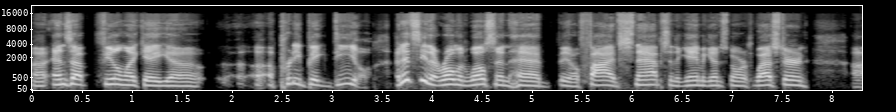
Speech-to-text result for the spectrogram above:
uh, ends up feeling like a uh, a pretty big deal. I did see that Roman Wilson had you know five snaps in the game against Northwestern. Uh,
